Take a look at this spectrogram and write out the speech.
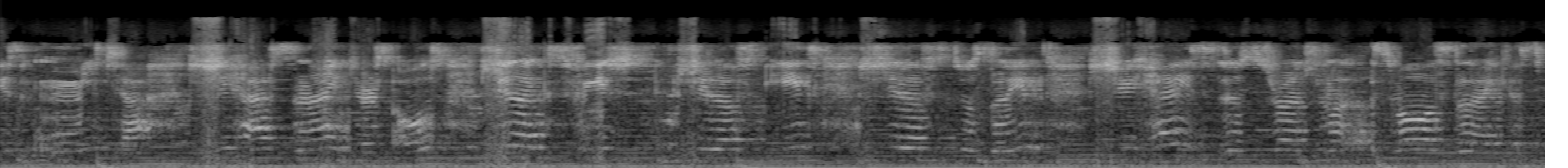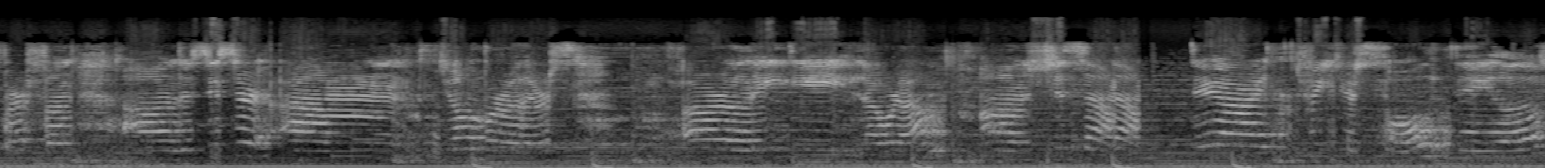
is Micha. She has nine years old. She likes fish. She loves eat. She loves to sleep. She hates the strange smells like a perfume. And the sister, um, John Brothers, are Lady Laura. Um, she's um, they are three years old. They love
